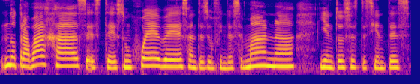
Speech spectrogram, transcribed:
no trabajas, este es un jueves antes de un fin de semana y entonces te sientes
